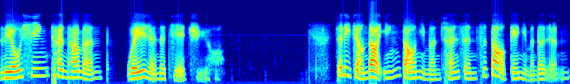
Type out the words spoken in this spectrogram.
留心看他们为人的结局，哈。这里讲到引导你们传神之道给你们的人，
